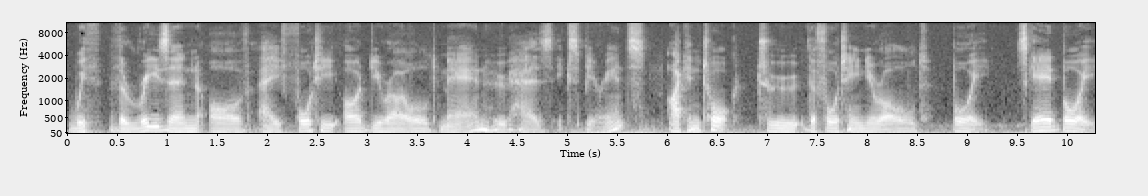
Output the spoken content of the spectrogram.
with the reason of a 40 odd year old man who has experience, I can talk to the 14 year old boy, scared boy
